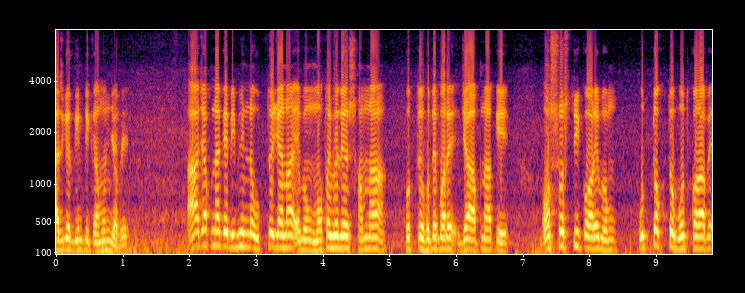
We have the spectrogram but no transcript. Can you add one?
আজকের দিনটি কেমন যাবে? আজ আপনাকে বিভিন্ন উত্তেজনা এবং মতভেদের সামনা করতে হতে পারে, যা আপনাকে অস্বস্তিকর এবং উত্তক্ত বোধ করাবে।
